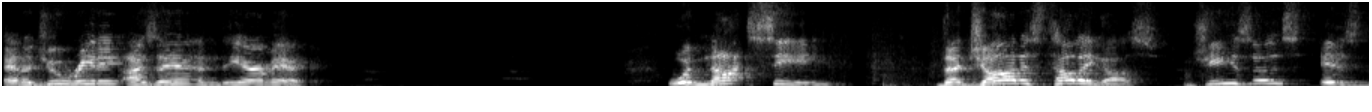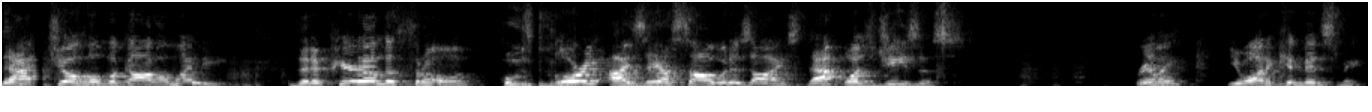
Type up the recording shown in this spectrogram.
and a Jew reading Isaiah in the Aramaic would not see that John is telling us Jesus is that Jehovah God Almighty that appeared on the throne, whose glory Isaiah saw with his eyes. That was Jesus. Really? You want to convince me?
